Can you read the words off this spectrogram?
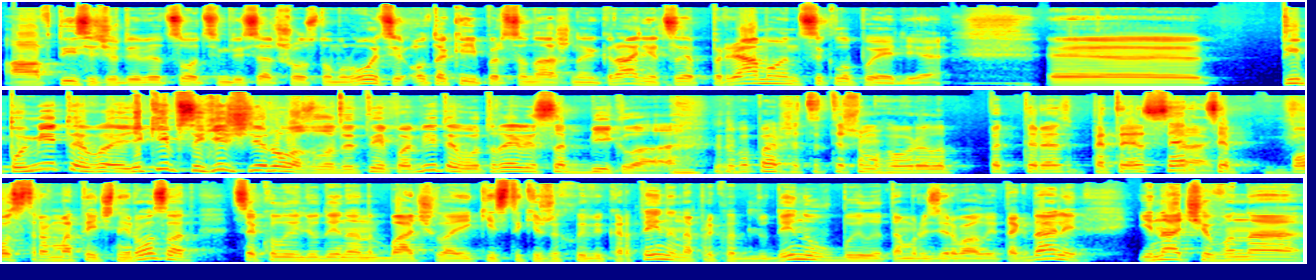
А в 1976 році отакий персонаж на екрані це прямо енциклопедія. Е, ти помітив, які психічні розлади ти помітив у Тревіса Бікла? Ну, по-перше, це те, що ми говорили, ПТСР так. це посттравматичний розлад. Це коли людина бачила якісь такі жахливі картини, наприклад, людину вбили, там розірвали і так далі. Іначе вона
